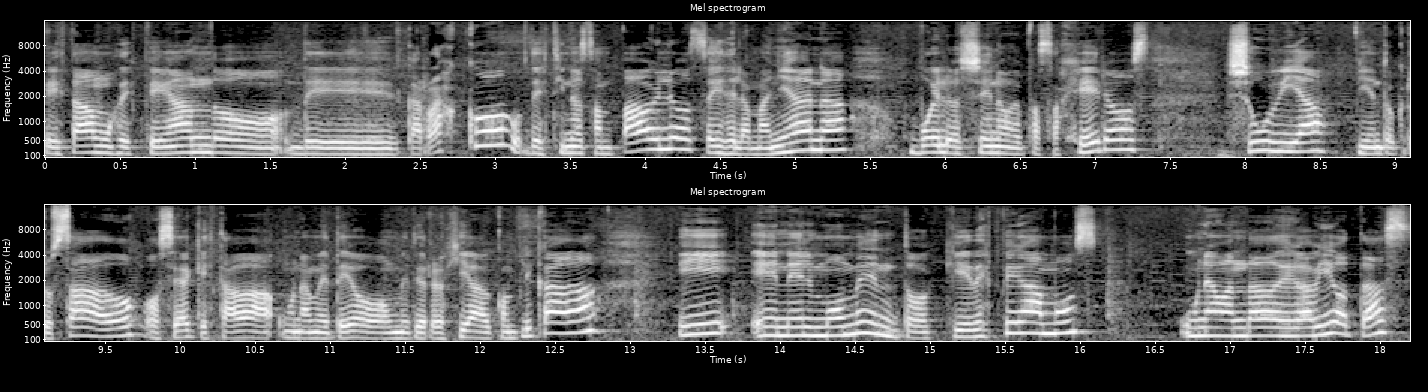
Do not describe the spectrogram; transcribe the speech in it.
estábamos despegando de Carrasco, Carrasco, destino San Pablo, 6 de la mañana, vuelo lleno de pasajeros, lluvia, viento cruzado, o sea que estaba una meteo, meteorología complicada. Y en el momento que despegamos, una bandada de gaviotas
